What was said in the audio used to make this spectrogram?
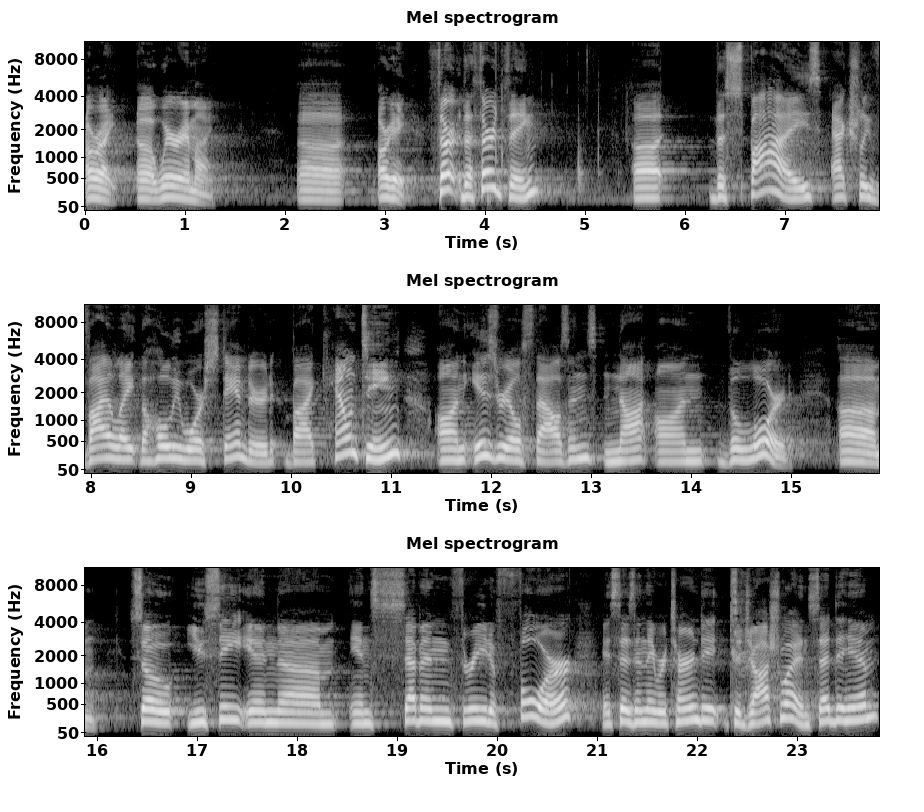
all right, uh, where am I? Uh, okay, thir- the third thing uh, the spies actually violate the holy war standard by counting on Israel's thousands, not on the Lord. Um, so you see in, um, in 7 3 to 4, it says, And they returned to, to Joshua and said to him,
